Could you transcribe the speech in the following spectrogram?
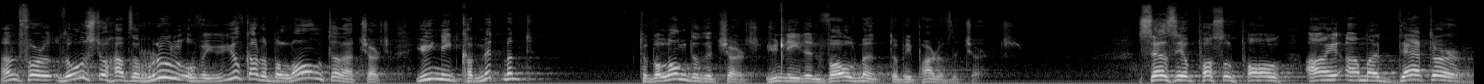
And for those to have the rule over you, you've got to belong to that church. You need commitment to belong to the church, you need involvement to be part of the church. Says the Apostle Paul, I am a debtor.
